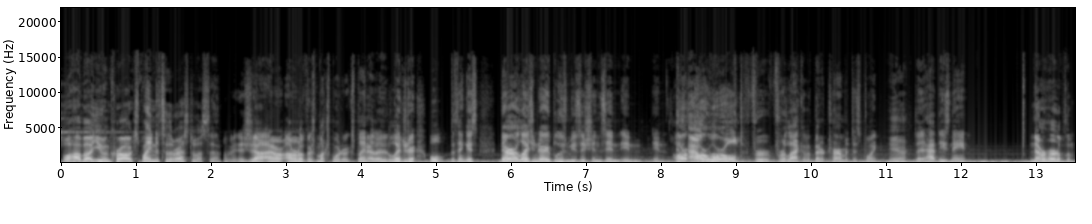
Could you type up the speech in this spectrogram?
Well, how about you and Craw explain it to the rest of us then? I mean, there's, I don't, I don't know if there's much more to explain other than legendary. Well, the thing is, there are legendary blues musicians in in, in, our, our our world, for for lack of a better term at this point, Yeah. that have these names. Never heard of them.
